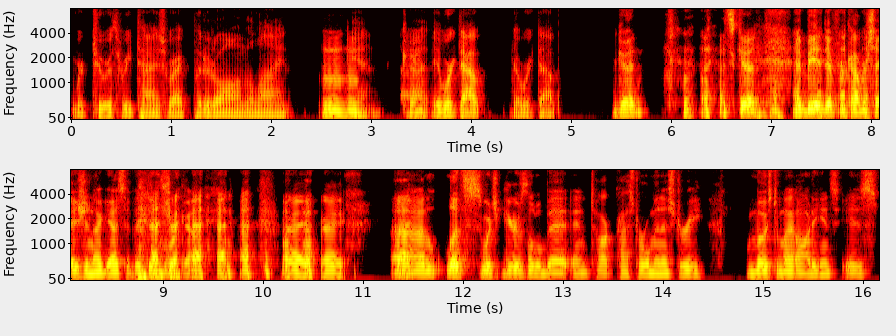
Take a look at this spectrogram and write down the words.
were two or three times where I put it all on the line, Mhm. and Okay. uh, it worked out. It worked out. Good. That's good. It'd be a different conversation, I guess, if it didn't work out. right. right. Uh, let's switch gears a little bit and talk pastoral ministry. Most of my audience is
